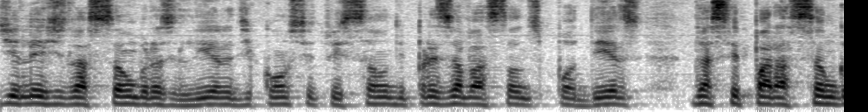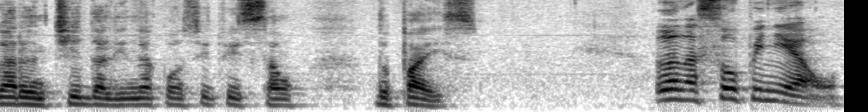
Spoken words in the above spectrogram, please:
de legislação brasileira, de Constituição, de preservação dos poderes, da separação garantida ali na Constituição do país. Ana, sua opinião?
